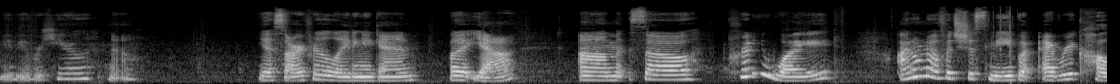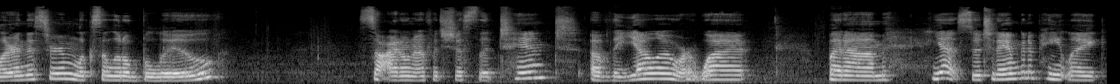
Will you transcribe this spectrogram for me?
Maybe over here? No. Yeah, sorry for the lighting again. But yeah. Um, so pretty white. I don't know if it's just me, but every color in this room looks a little blue. So I don't know if it's just the tint of the yellow or what. But um, yeah, so today I'm going to paint like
